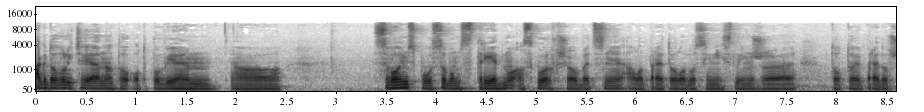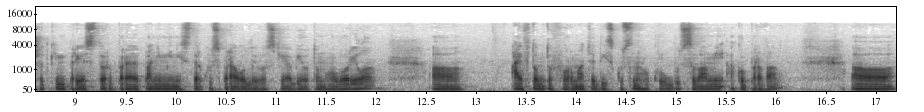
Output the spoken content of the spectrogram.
Ak dovolíte, ja na to odpoviem uh, svojím spôsobom striedmo a skôr všeobecne, ale preto, lebo si myslím, že toto je predovšetkým priestor pre pani ministerku spravodlivosti, aby o tom hovorila. Aj v tomto formáte diskusného klubu s vami ako prvá. Uh,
